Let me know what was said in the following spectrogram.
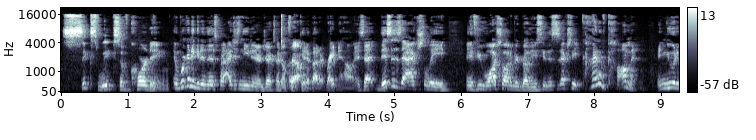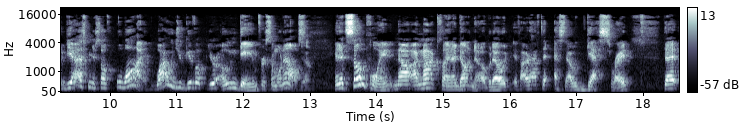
six weeks of courting. And we're going to get into this, but I just need to interject so I don't Yeah. forget about it right now. Is that this is actually, and if you watch a lot of Big Brother, you see this is actually kind of common. And you would be asking yourself, well, why? Why would you give up your own game for someone else? Yeah. And at some point, now I'm not Clay and I don't know, but I would, if I would have to, I would guess, right? That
